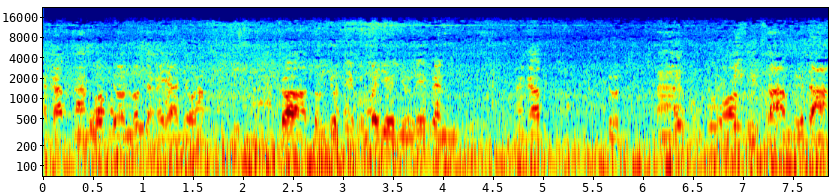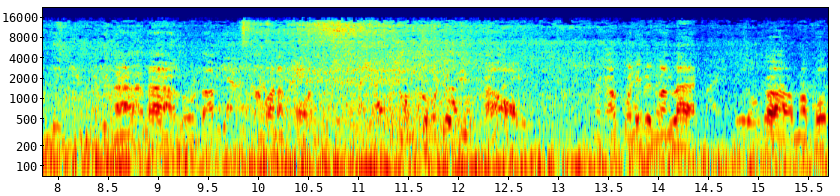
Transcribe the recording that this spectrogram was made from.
นะครับทั้งรถยนต์รถจักรยานยนต์ ก็ตรงจุดที่ผมมายืนอยู่นี่เป็นนะครับจุดนะวอสี่สามหรือด่านนะหน้าโลตัสนวนครของตัวโยธินขาออกนะครับ วันนี้เป็นวันแรก ก็มาพบ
